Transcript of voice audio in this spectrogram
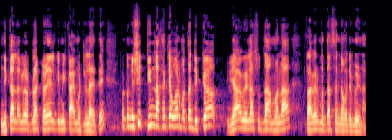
निकाल लागल्यावर आपल्याला कळेल की मी काय म्हटलेलं आहे ते. पण तो निश्चित तीन लाखाच्या वर मताधिक्य या वेळेला सुद्धा आम्हाला रावेर मतदारसंघामध्ये मिळणार.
